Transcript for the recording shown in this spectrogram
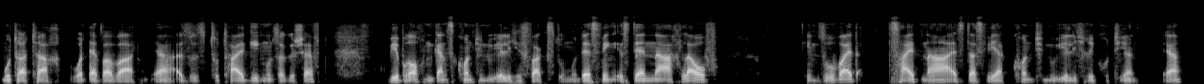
Muttertag, whatever warten. Ja, also es ist total gegen unser Geschäft. Wir brauchen ganz kontinuierliches Wachstum und deswegen ist der Nachlauf insoweit zeitnah, als dass wir kontinuierlich rekrutieren. Ja,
